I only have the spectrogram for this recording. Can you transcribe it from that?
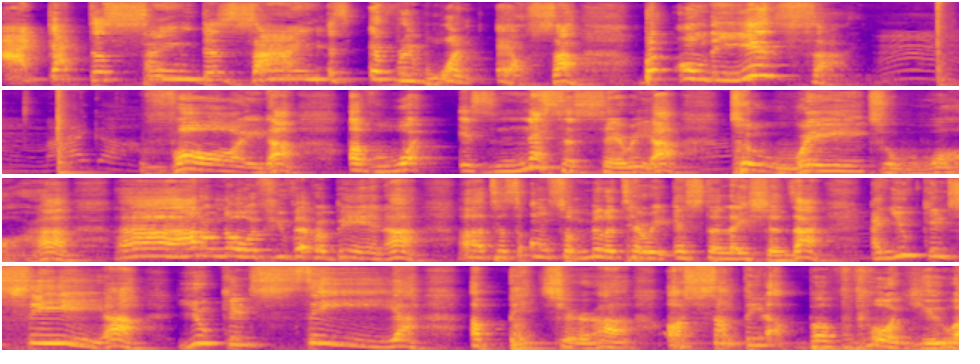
I got the same design as everyone else. Uh, but on the inside, mm, void uh, of what is necessary uh, to wage war. Uh, uh, I don't know if you've ever been uh, uh to, on some military installations uh, and you can see, uh, you can see a picture or something up before you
